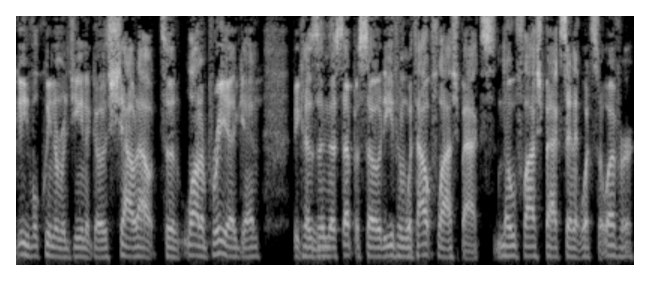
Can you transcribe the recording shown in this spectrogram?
evil Queen and Regina goes, shout out to Lana Parrilla again, because in this episode, even without flashbacks, no flashbacks in it whatsoever,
